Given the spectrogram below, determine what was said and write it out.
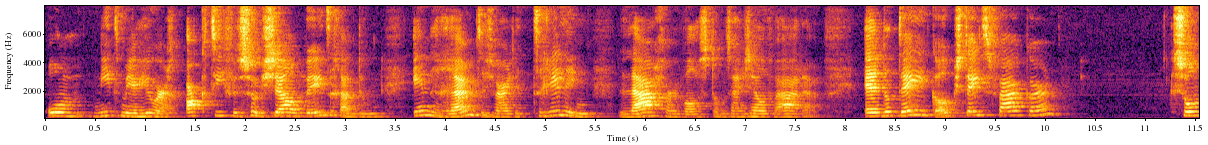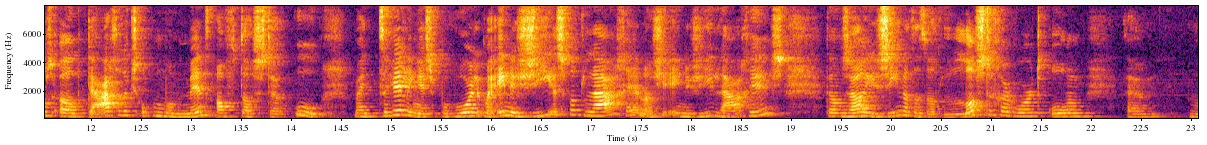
om niet meer heel erg actief en sociaal mee te gaan doen in ruimtes waar de trilling lager was dan zij zelf waren. En dat deed ik ook steeds vaker. Soms ook dagelijks op een moment aftasten. Oeh, mijn trilling is behoorlijk, mijn energie is wat laag. Hè? En als je energie laag is, dan zal je zien dat het wat lastiger wordt om ehm,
